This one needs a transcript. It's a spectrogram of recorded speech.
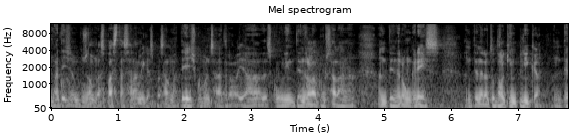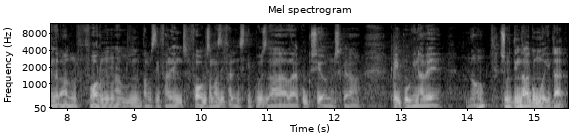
El mateix doncs, amb les pastes ceràmiques passa el mateix, començar a treballar, a descobrir, entendre la porcelana, entendre un greix, entendre tot el que implica, entendre el forn amb els diferents focs, amb els diferents tipus de, de coccions que, que hi puguin haver. No? Sortim de la comoditat,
